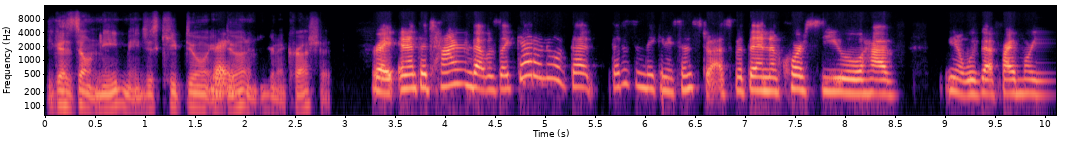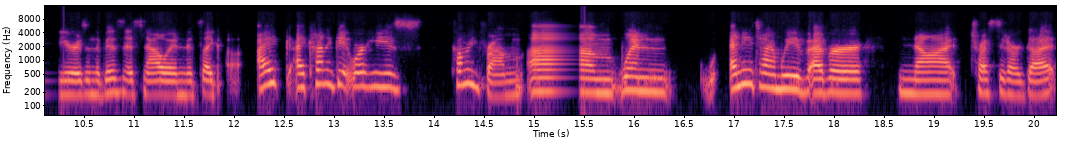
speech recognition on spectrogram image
you guys don't need me. Just keep doing what you're doing and you're going to crush it. Right. And at the time that was like yeah i don't know if that that doesn't make any sense to us. But then of course you have you know we've got five more years in the business now and it's like i i kind of get where he's coming from. Um when anytime we've ever not trusted our gut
